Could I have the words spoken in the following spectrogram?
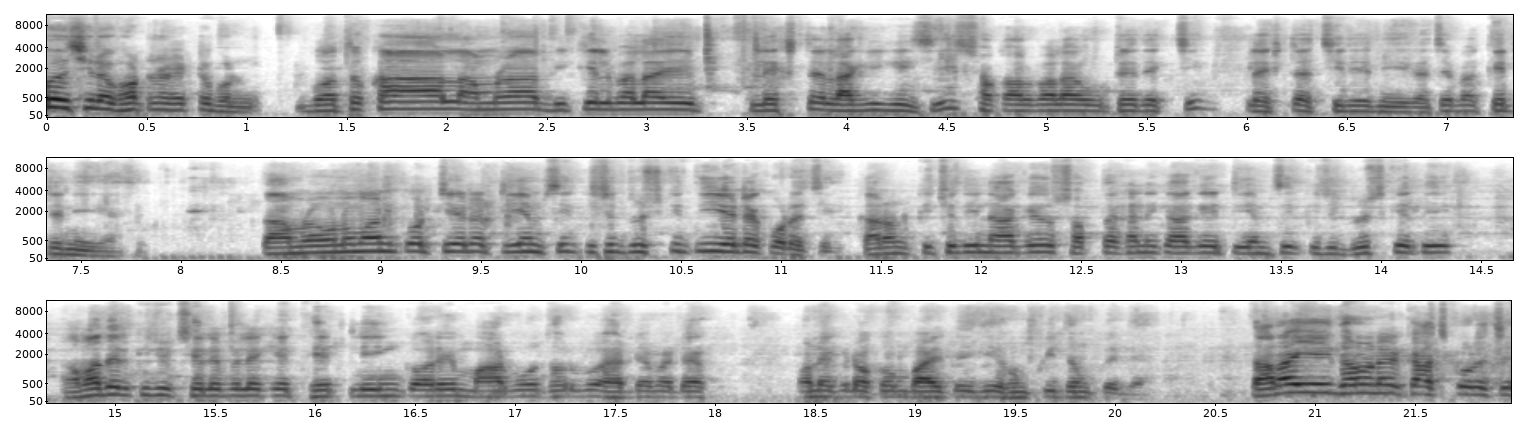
হয়েছিল ঘটনাটা একটু বলুন? গতকাল আমরা বিকেলবেলায় ফ্লেক্সটা লাগিয়ে গেছি, সকালবেলা উঠে দেখছি ফ্লেক্সটা ছিঁড়ে নিয়ে গেছে বা কেটে নিয়ে গেছে। তা আমরা অনুমান করছি এটা টিএমসির কিছু দুষ্কৃতি এটা করেছে, কারণ কিছুদিন আগেও, সপ্তাহখানিক আগে টিএমসির কিছু দুষ্কৃতি, আমাদের কিছু ছেলেপেলেকে থেটলিং করে, মারবো, ধরবো হ্যাডা অনেক রকম বাড়িতে যে হুমকি ধমকে দেয়। তারাই এই ধরনের কাজ করেছে,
